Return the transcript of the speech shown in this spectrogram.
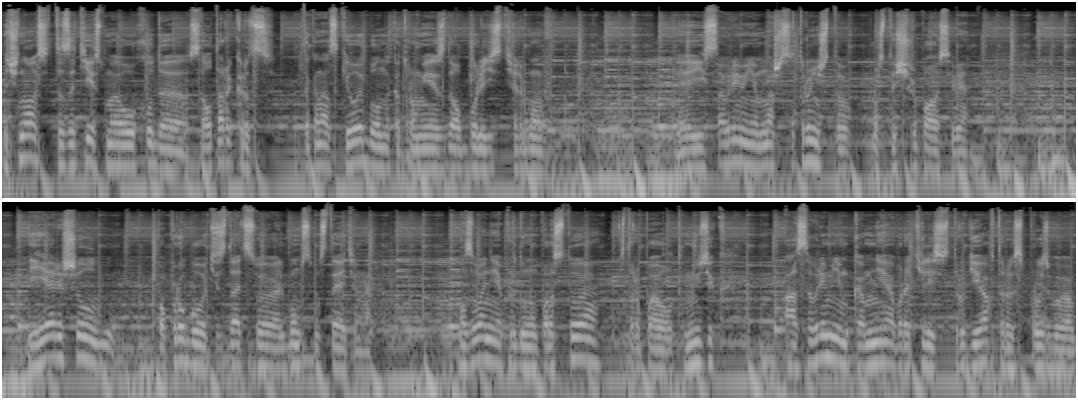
Начиналось это затея с моего ухода с Altar Records. Это канадский лейбл, на котором я издал более 10 альбомов. И со временем наше сотрудничество просто исчерпало себя. И я решил попробовать издать свой альбом самостоятельно. Название я придумал простое – AstroPilot Music. А со временем ко мне обратились другие авторы с просьбой об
